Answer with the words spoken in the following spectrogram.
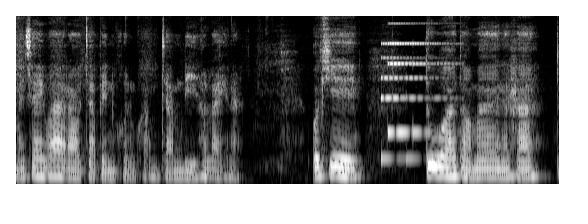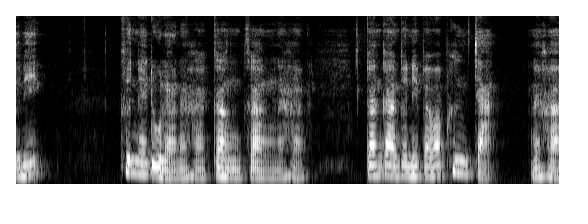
ไม่ใช่ว่าเราจะเป็นคนความจำดีเท่าไหร่นะ โอเค ตัวต่อมานะคะ ตัวนี้ขึ้นให้ดูแล้วนะคะกังกังนะคะกังกังตัวนี้แปลว่าพึ่งจะนะคะ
